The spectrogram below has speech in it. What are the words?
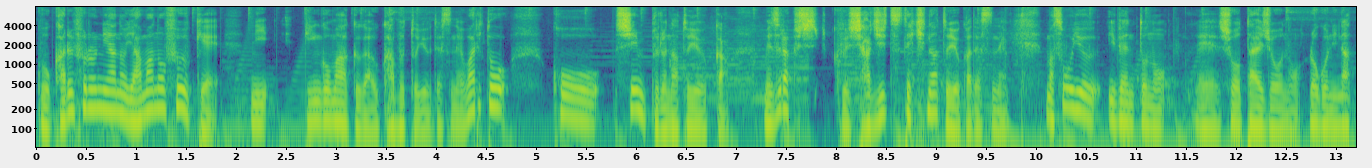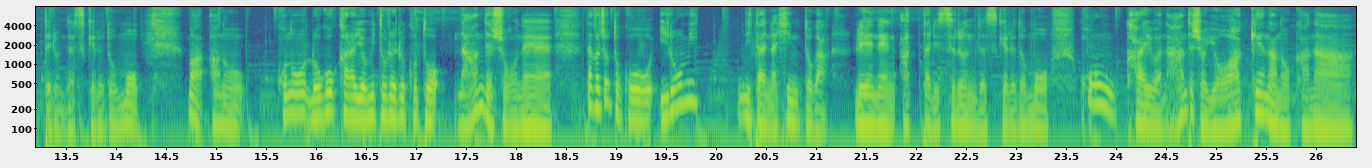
こうカリフォルニアの山の風景にリンゴマークが浮かぶというですね、割とこうシンプルなというか、珍しく写実的なというかですね、まあ、そういうイベントの、えー、招待状のロゴになってるんですけれども、まあ、あのこのロゴから読み取れること、なんでしょうね。なんかちょっとこう、色味みたいなヒントが例年あったりするんですけれども、今回は何でしょう、夜明けなのかな。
